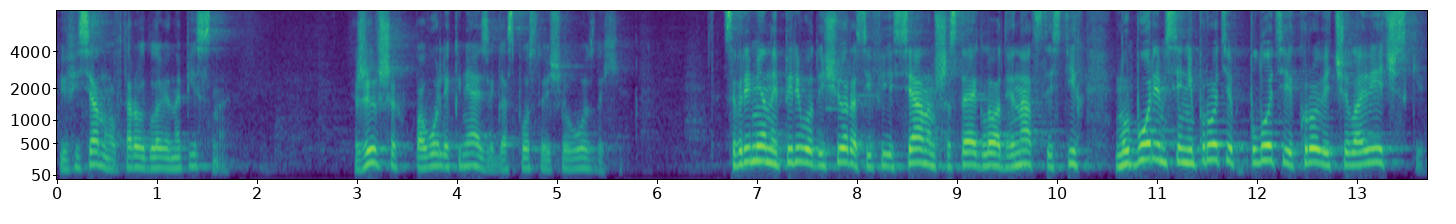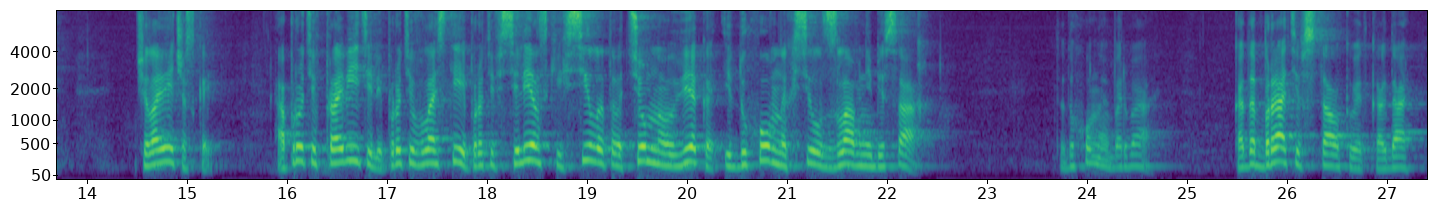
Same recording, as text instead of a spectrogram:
в Ефесянам во второй главе написано, живших по воле князя, господствующего в воздухе. Современный перевод еще раз, Ефесянам 6 глава 12 стих. «Мы боремся не против плоти и крови человеческой, человеческой, а против правителей, против властей, против вселенских сил этого темного века и духовных сил зла в небесах». Это духовная борьба. Когда братьев сталкивает, когда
